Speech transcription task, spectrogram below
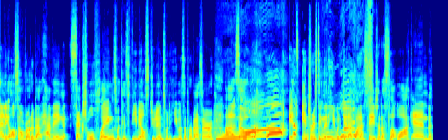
And he also wrote about having sexual flings with his female students when he was a professor. Uh, so it's interesting that he would get up on a stage at a slut walk and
